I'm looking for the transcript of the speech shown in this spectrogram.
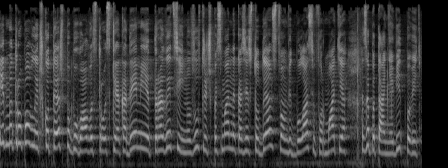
І Дмитро Павличко теж побував в Острозькій академії. Традиційну зустріч письменника зі студентством відбулася у форматі запитання-відповідь.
